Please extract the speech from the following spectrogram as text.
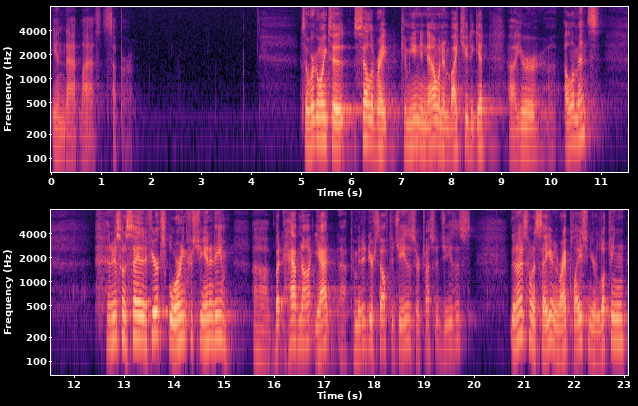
in that Last Supper. So, we're going to celebrate communion now and invite you to get uh, your uh, elements. And I just want to say that if you're exploring Christianity, uh, but have not yet uh, committed yourself to Jesus or trusted Jesus, then I just want to say you're in the right place and you're looking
